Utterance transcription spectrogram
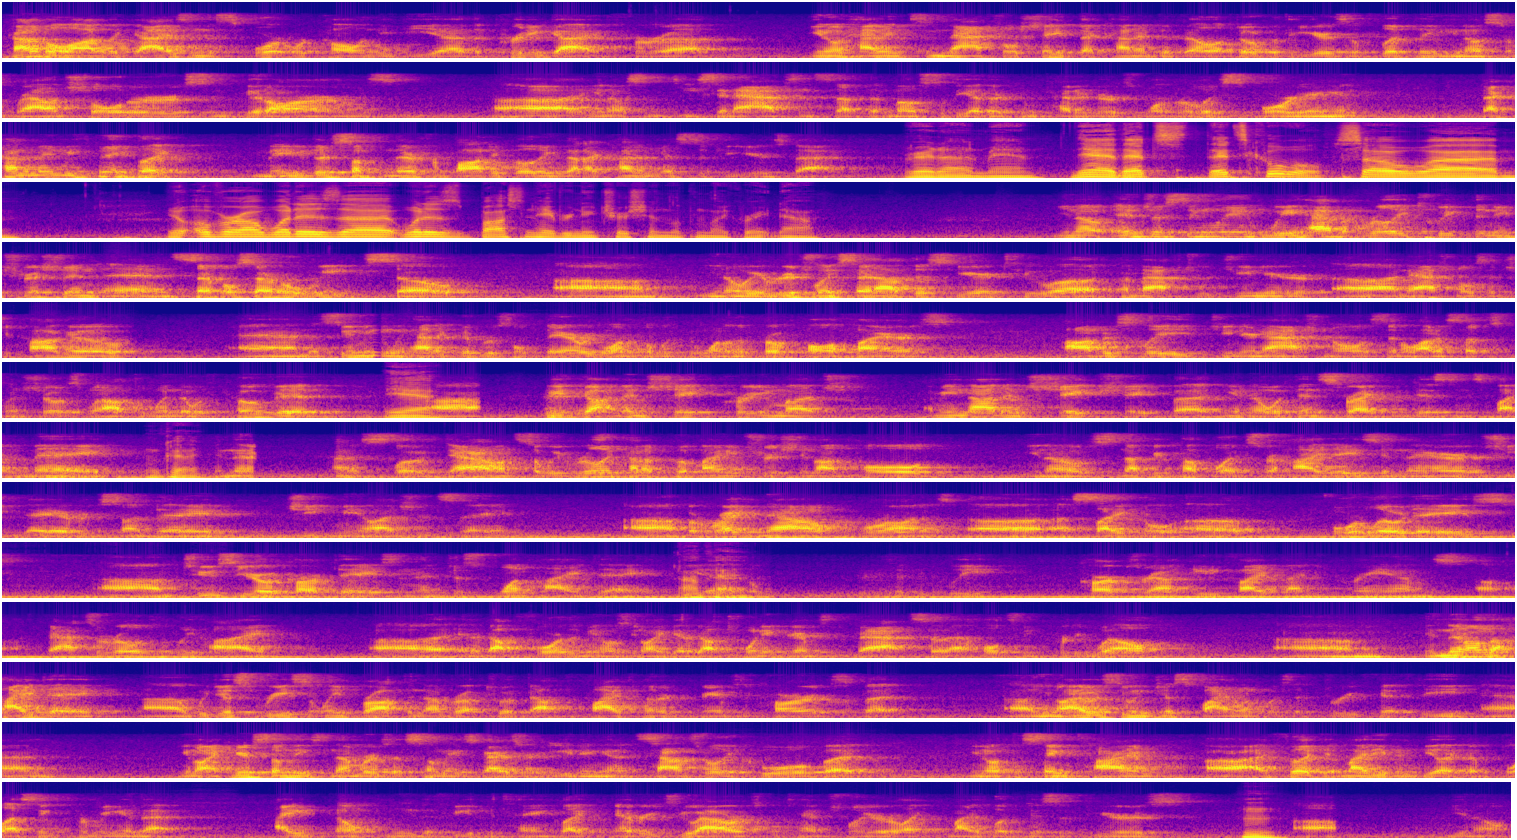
kind of a lot of the guys in the sport were calling me the uh, the pretty guy for uh, you know having some natural shape that kind of developed over the years of lifting. You know, some round shoulders, some good arms, uh, you know, some decent abs and stuff that most of the other competitors weren't really sporting. And that kind of made me think like maybe there's something there for bodybuilding that I kind of missed a few years back. Right on, man. Yeah, that's that's cool. So, um, you know, overall, what is uh, what is Boston Haver Nutrition looking like right now? You know, interestingly, we haven't really tweaked the nutrition in several several weeks. So, um, you know, we originally set out this year to uh, come after junior uh, nationals in Chicago, and assuming we had a good result there, we wanted to look at one of the pro qualifiers. Obviously, junior nationals and a lot of subsequent shows went out the window with COVID. Yeah. Uh, we'd gotten in shape pretty much. I mean, not in shape, shape, but you know, within striking distance by May. Okay. And then kind of slowed down. So we really kind of put my nutrition on hold. You know, snuck a couple extra high days in there, cheat day every Sunday, cheat meal, I should say. Uh, but right now we're on a, uh, a cycle of four low days, um, two zero carb days, and then just one high day. Okay. Yeah, typically carbs around 85, 90 grams. Uh, fats are relatively high. Uh, in about four of the meals, you know, I get about 20 grams of fat, so that holds me pretty well. Um, and then on the high day, uh, we just recently brought the number up to about 500 grams of carbs, but uh, you know, I was doing just fine when it was at 350, and you know, I hear some of these numbers that some of these guys are eating, and it sounds really cool, but you know, at the same time, uh, I feel like it might even be like a blessing for me in that I don't need to feed the tank like every two hours potentially, or like my look disappears. Hmm. Um, you know,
